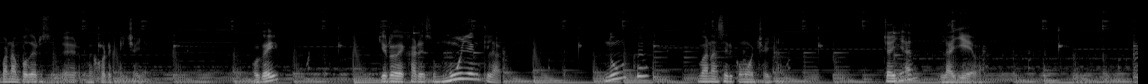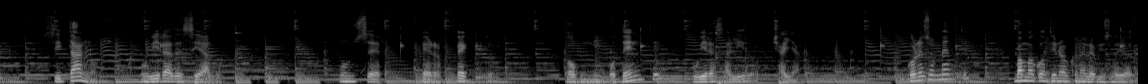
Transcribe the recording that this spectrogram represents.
van a poder ser mejores que Chayanne. ¿Ok? Quiero dejar eso muy en claro. Nunca van a ser como Chayanne. Chayanne la lleva. Si Thanos hubiera deseado un ser perfecto, omnipotente, hubiera salido Chayanne. Con eso en mente, vamos a continuar con el episodio de.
